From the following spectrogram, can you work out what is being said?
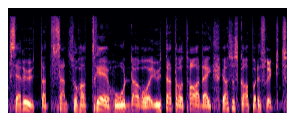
ser ut, at sensor har tre hoder og er ute etter å ta deg, ja, så skaper det frykt.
